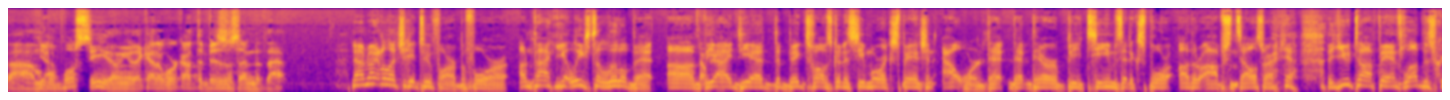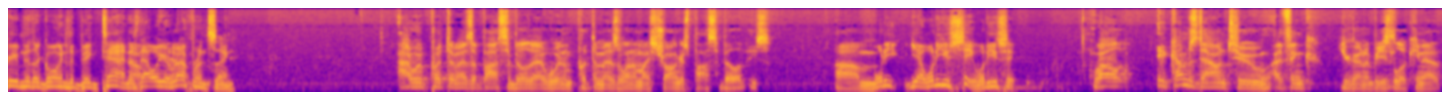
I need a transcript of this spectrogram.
Um, Yeah. we'll, we'll see. I mean, they got to work out the business end of that. Now, I'm not going to let you get too far before unpacking at least a little bit of Okay. the idea the Big 12 is going to see more expansion outward, that, that there be teams that explore other options elsewhere. Yeah, the Utah fans love to scream that they're going to the Big 10. Is that what you're yeah. referencing? I would put them as a possibility. I wouldn't put them as one of my strongest possibilities. What do you, yeah, what do you see? What do you see? Well, it comes down to I think you're going to be looking at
